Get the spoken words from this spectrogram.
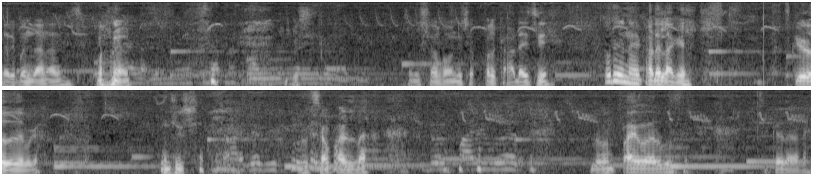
तरी पण जाणार दुसऱ्या भाऊनी चप्पल काढायची. अरे नाही काढायला लागेल. स्पीड होतं ते बघा. रिक्षा रिक्षा पाडला. दोन पाय वर तिकडे झालाय.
